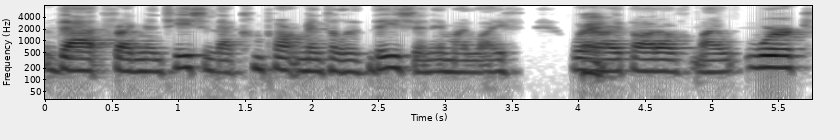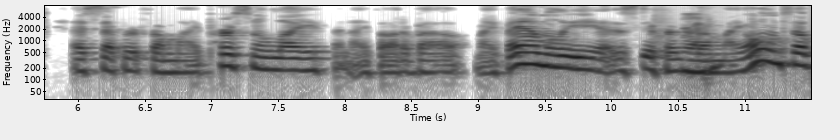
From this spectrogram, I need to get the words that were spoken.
that fragmentation, that compartmentalization in my life where right. I thought of my work as separate from my personal life and I thought about my family as different right. from my own self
